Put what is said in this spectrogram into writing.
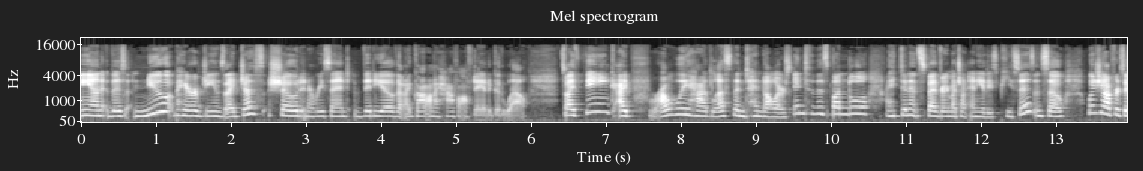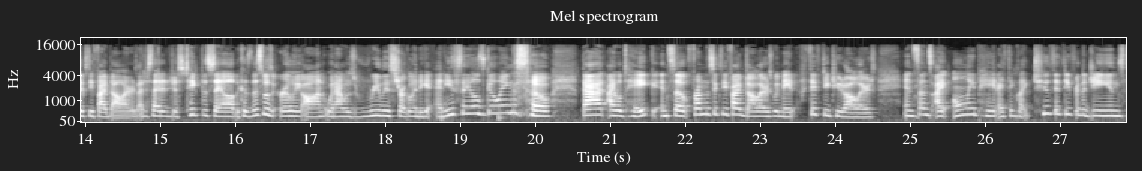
and this new pair of jeans that I just showed in a recent video that I got on a half off day at a Goodwill. So I think I probably had less than $10 into this bundle. I didn't spend very much on any of these pieces. And so when she offered $65, I decided to just take the sale because this was early on when I was really struggling to get any sales going. So that I will take. And so from the $65, we made $52. And since I only paid, I think like 250 for the jeans,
